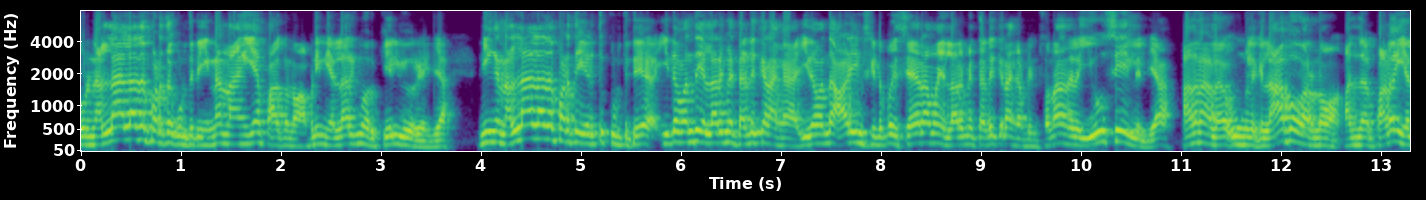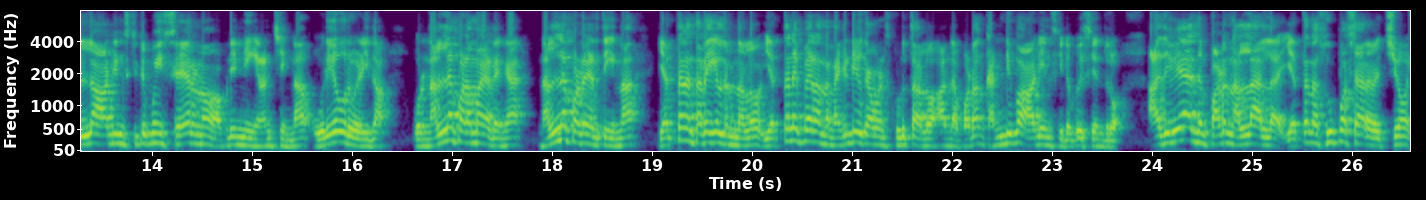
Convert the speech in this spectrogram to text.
ஒரு நல்லா இல்லாத படத்தை கொடுத்துட்டீங்கன்னா நாங்க ஏன் பார்க்கணும் அப்படின்னு எல்லாருக்குமே ஒரு கேள்வி வரும் இல்லையா? நீங்க நல்லா இல்லாத படத்தை எடுத்து கொடுத்துட்டு இதை வந்து எல்லாருமே தடுக்கிறாங்க. இதை வந்து ஆடியன்ஸ் கிட்ட போய் சேராம எல்லாருமே தடுக்கிறாங்க அப்படின்னு சொன்னா அதுல யூஸே இல்லை இல்லையா? அதனால உங்களுக்கு லாபம் வரணும். அந்த படம் எல்லா ஆடியன்ஸ் கிட்ட போய் சேரணும் அப்படின்னு நீங்க நினைச்சீங்கன்னா ஒரே ஒரு வழிதான். ஒரு நல்ல படமா எடுங்க. நல்ல படம் எடுத்தீங்கன்னா எத்தனை தடைகள் இருந்தாலும் எத்தனை பேர் அந்த நெகட்டிவ் கமெண்ட்ஸ் கொடுத்தாலும் அந்த படம் கண்டிப்பா ஆடியன்ஸ் கிட்ட போய் சேர்ந்துடும் அதுவே அந்த படம் நல்லா இல்லை எத்தனை சூப்பர் ஸ்டாரை வச்சும்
